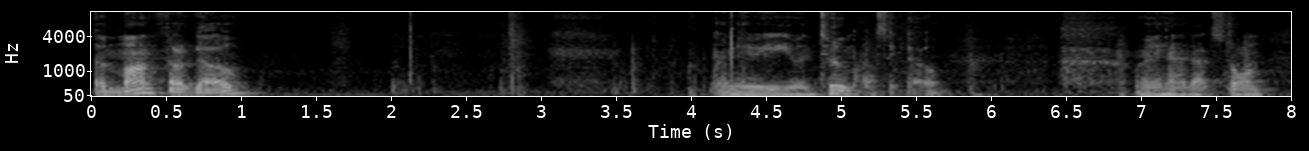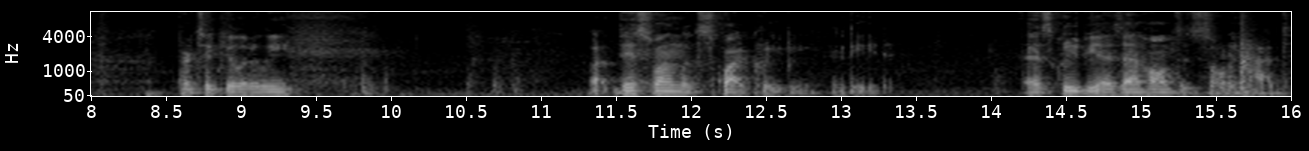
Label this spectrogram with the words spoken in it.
a month ago. Or maybe even two months ago. When we had that storm, particularly. But this one looks quite creepy, indeed. As creepy as that haunted storm we had.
